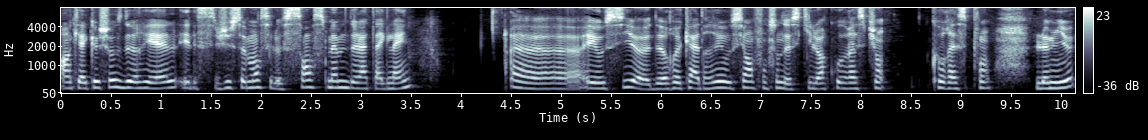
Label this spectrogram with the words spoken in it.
en quelque chose de réel et justement c'est le sens même de la tagline. et aussi de recadrer aussi en fonction de ce qui leur correspond correspond le mieux.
